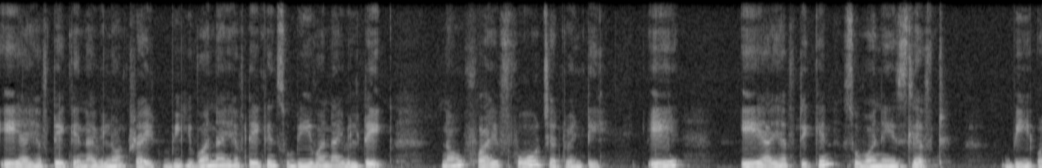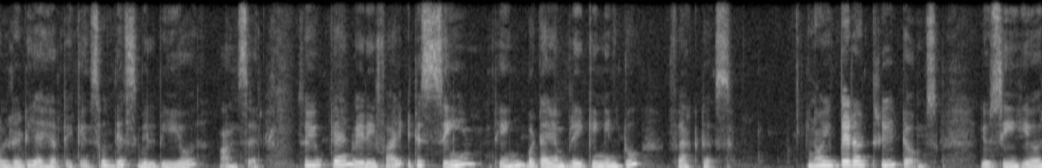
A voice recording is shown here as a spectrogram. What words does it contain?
a i have taken i will not write. B 1 i have taken so b 1 i will take. Now 5 4 is 20 a a I have taken, so 1A is left. B already I have taken. So this will be your answer. So you can verify it is same thing but I am breaking into factors. Now if there are three terms, you see here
